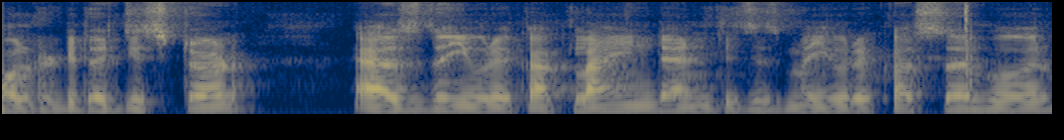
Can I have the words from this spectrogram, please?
already registered as the eureka client and this is my eureka server.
